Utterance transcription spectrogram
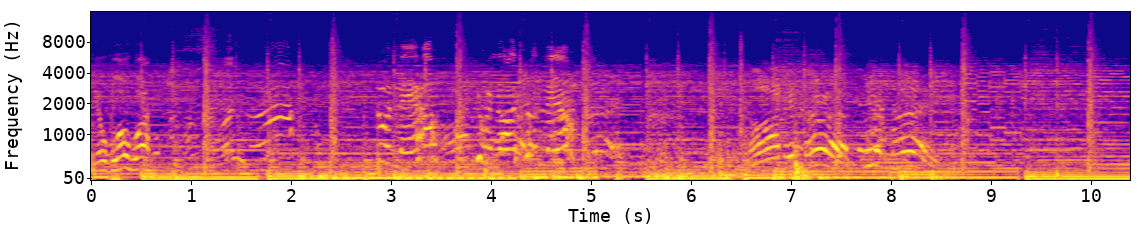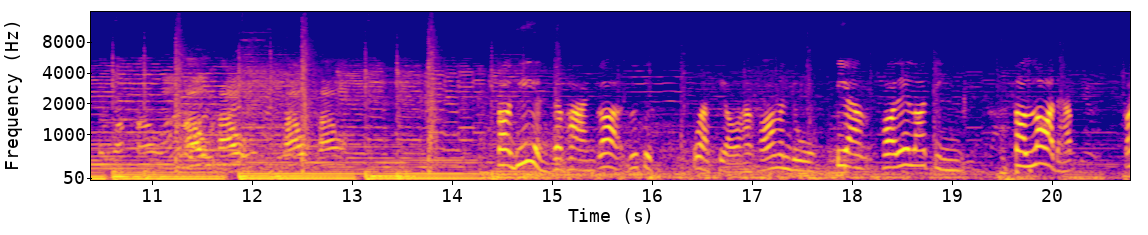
เดี๋ยวหัวหัว จุดแล้วจุดนอนจุดแล้วเขาเขา เขาเขาตอนที่เห็นสะพานก็รู้สึกหวาดเสียวครับเพราะว่ามันดูเตียงพอได้รอดจริง ตอนรอดอะครับ ก็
